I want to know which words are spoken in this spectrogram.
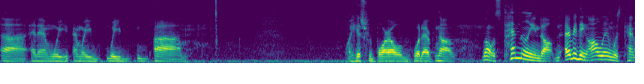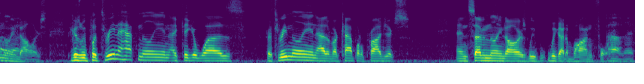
uh, and then we and we we um, I guess we borrowed whatever. No, no, it was ten million dollars. Everything all in was ten million dollars because we put three and a half million. I think it was or three million out of our capital projects, and seven million dollars we we got a bond for. Oh, nice.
